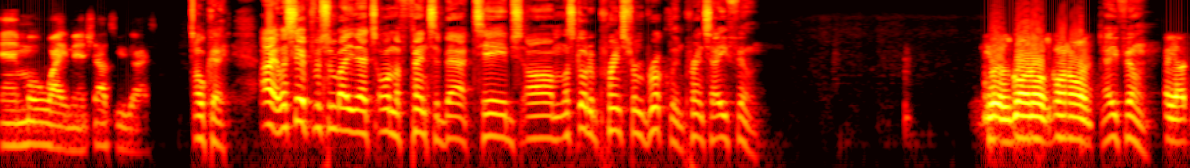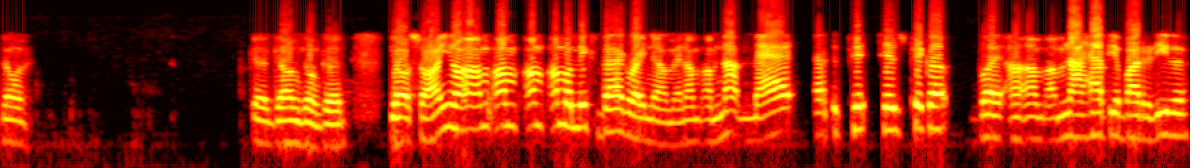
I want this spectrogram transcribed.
and Mo White man. Shout out to you guys. Okay. All right. Let's hear it for somebody that's on the fence about Thibs. Um, let's go to Prince from Brooklyn. Prince, how you feeling? Yo, what's going on? What's going on? How you feeling? How y'all doing? Good, good. I'm doing good. Yo, so I, you know, I'm I'm I'm I'm a mixed bag right now, man. I'm I'm not mad at the pit, Thibs pickup, but I- I'm I'm not happy about it either.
